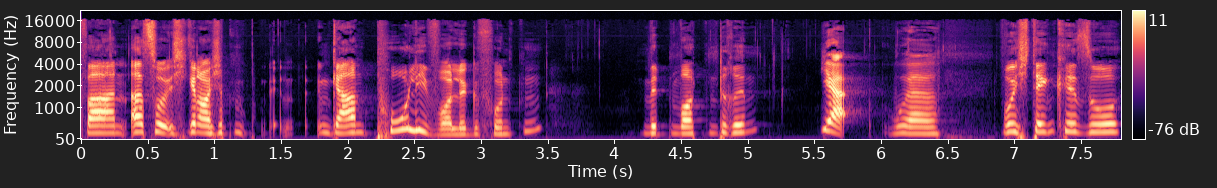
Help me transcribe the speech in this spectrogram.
waren, achso, ich, genau, ich habe ein Garn Polywolle gefunden. Mit Motten drin. Ja, well, Wo ich denke so,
